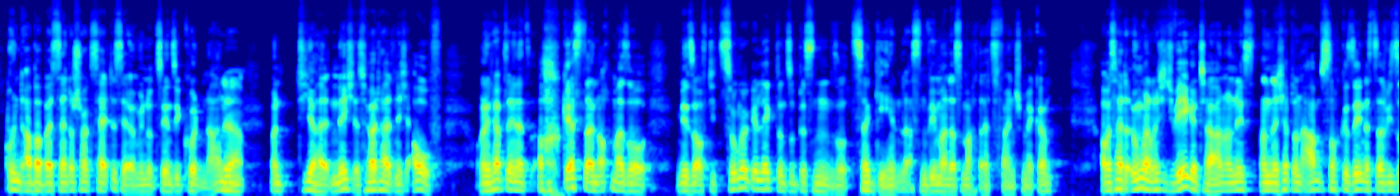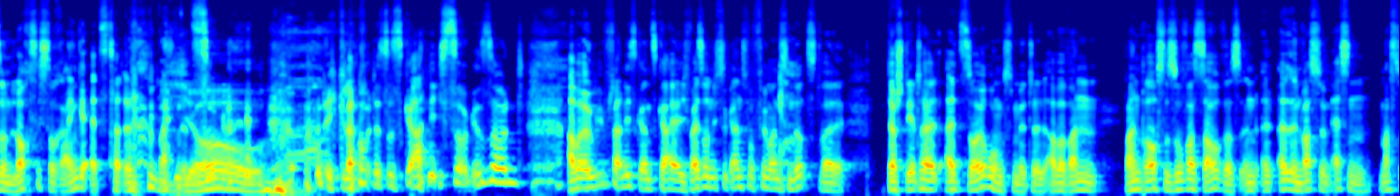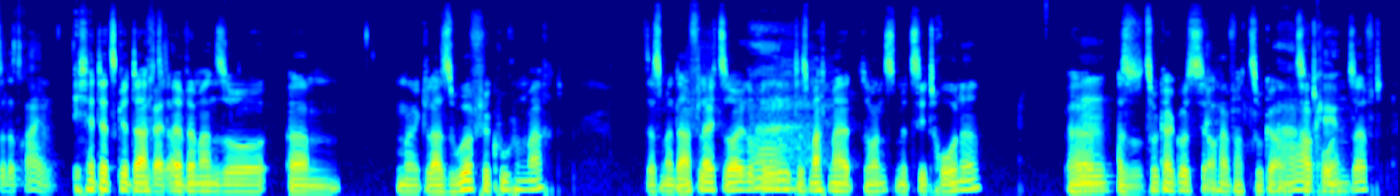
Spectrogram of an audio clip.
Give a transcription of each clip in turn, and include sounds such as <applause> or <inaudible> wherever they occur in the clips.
Und aber bei Center Shocks hält es ja irgendwie nur 10 Sekunden an. Ja. Und hier halt nicht. Es hört halt nicht auf. Und ich habe den jetzt auch <laughs> gestern nochmal so mir so auf die Zunge gelegt und so ein bisschen so zergehen lassen, wie man das macht als Feinschmecker. Aber es hat irgendwann richtig wehgetan und ich, und ich habe dann abends noch gesehen, dass da wie so ein Loch sich so reingeätzt hat in <laughs> meine Yo. Zunge. Und ich glaube, das ist gar nicht so gesund. Aber irgendwie fand ich es ganz geil. Ich weiß auch nicht so ganz, wofür man es nutzt, weil da steht halt als Säurungsmittel. Aber wann, wann brauchst du sowas Saures? In, also in was für ein Essen machst du das rein? Ich hätte jetzt gedacht, äh, wenn man so ähm, eine Glasur für Kuchen macht, dass man da vielleicht Säure ah. will. Das macht man halt sonst mit Zitrone. Ähm, mhm. Also Zuckerguss ist ja auch einfach Zucker ah, und Zitronensaft. Okay.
